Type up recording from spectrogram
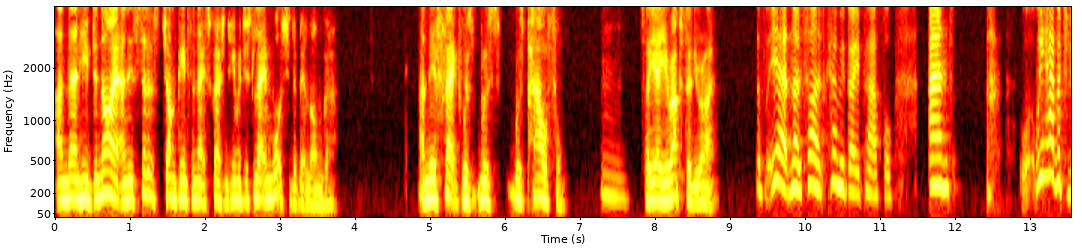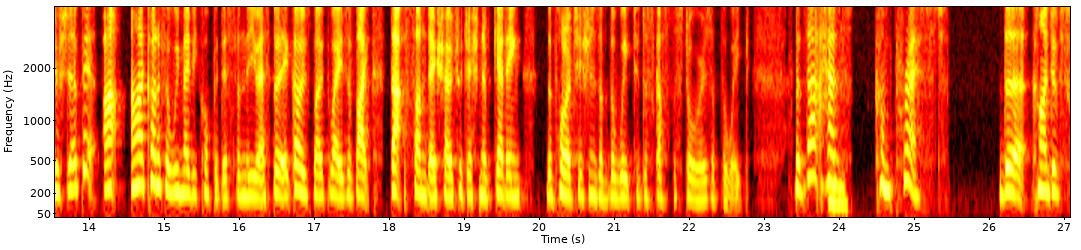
and then he'd deny it. And instead of jumping into the next question, he would just let him watch it a bit longer. And the effect was was was powerful. Mm. So yeah, you're absolutely right. Yeah, no, science can be very powerful, and we have a tradition a bit. I, I kind of feel we maybe copied this from the US, but it goes both ways of like that Sunday show tradition of getting the politicians of the week to discuss the stories of the week, but that has mm compressed the kind of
